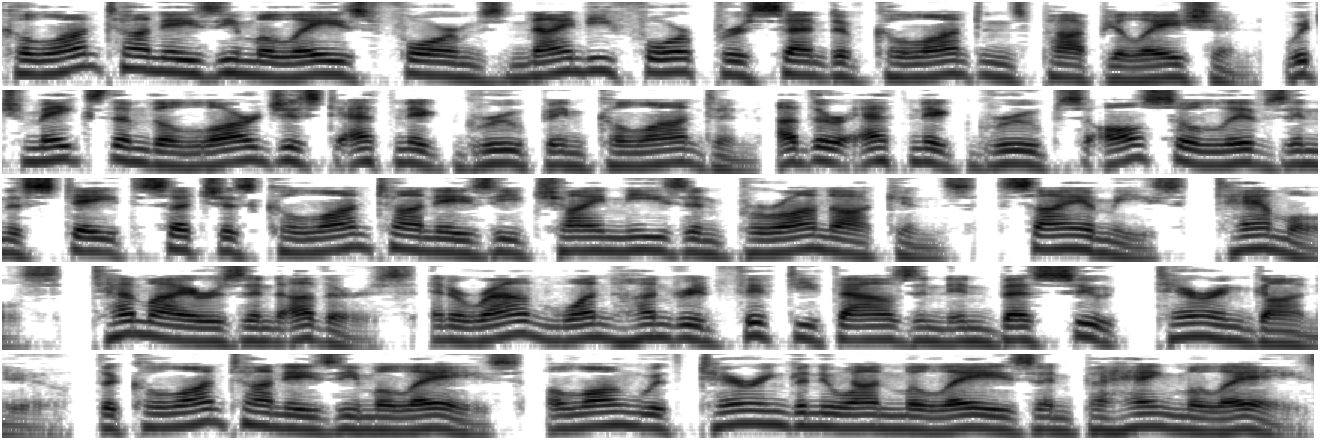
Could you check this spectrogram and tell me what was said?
Kelantanese Malays forms 94% of Kelantan's population, which makes them the largest ethnic group in Kelantan other ethnic groups also lives in the state such as Kelantanese Chinese and Peranakans, Siamese, Tamils, Temiars and others and around 150,000 in Besut, Terengganu. The Kelantanese Malays, along with Terengganuan Malays and Pahang Malays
